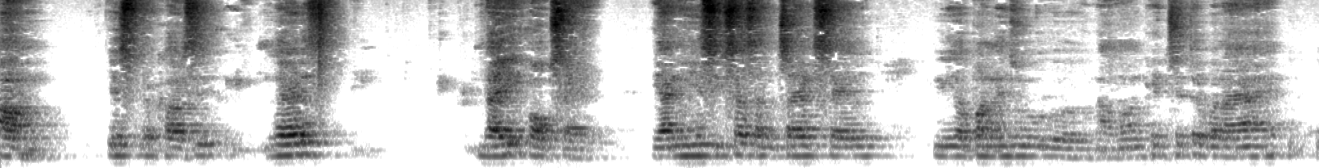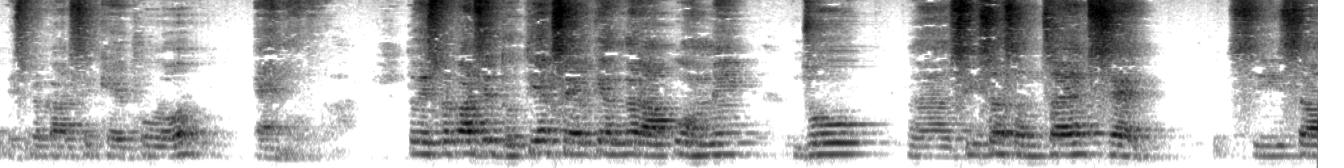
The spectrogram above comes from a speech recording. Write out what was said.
आम इस प्रकार से लेड डाइऑक्साइड यानी ये सीसा संचायक सेल ये अपन ने जो नामांकित चित्र बनाया है, इस प्रकार से कैथोड और एनोड का। तो इस प्रकार से द्वितीयक सेल के अंदर आपको हमने जो सीसा संचायक सेल सीसा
